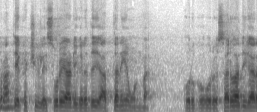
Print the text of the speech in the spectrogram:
பிராந்திய கட்சிகளை சூறையாடுகிறது அத்தனையும் உண்மை. ஒரு ஒரு சர்வாதிகார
